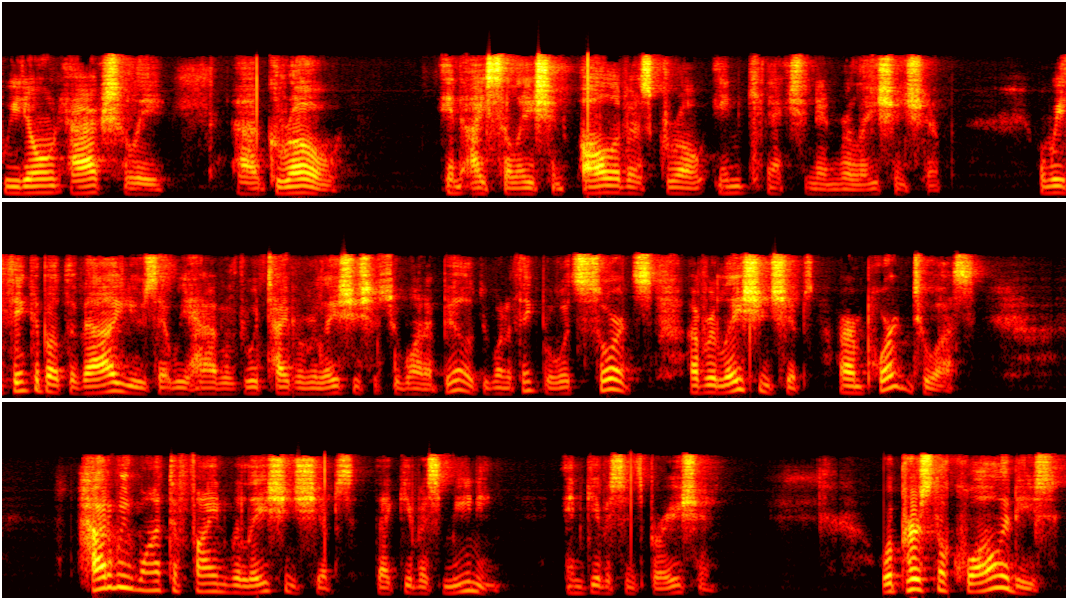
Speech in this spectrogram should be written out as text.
We don't actually uh, grow in isolation. All of us grow in connection and relationship. When we think about the values that we have of what type of relationships we want to build, we want to think about what sorts of relationships are important to us. How do we want to find relationships that give us meaning and give us inspiration? What personal qualities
